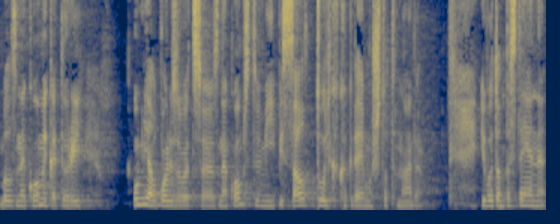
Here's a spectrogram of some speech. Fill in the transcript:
был знакомый, который умел пользоваться знакомствами и писал только, когда ему что-то надо. И вот он постоянно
